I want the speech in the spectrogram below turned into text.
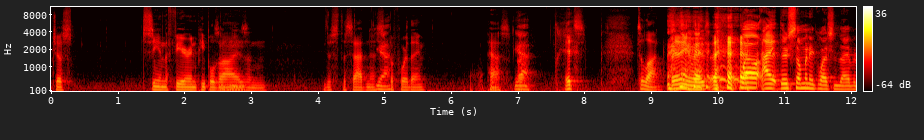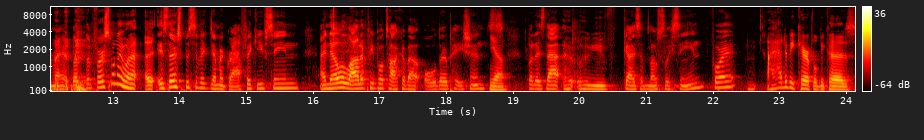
just seeing the fear in people's Mhm. eyes and just the sadness Yeah. before they pass. But Yeah. It's it's a lot. But anyways, well, I there's so many questions I have in my head, but the first one I want to uh, is there a specific demographic you've seen? I know a lot of people talk about older patients. yeah. But is that who, who you guys have mostly seen for it? I had to be careful because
